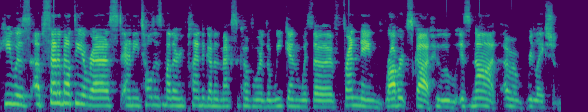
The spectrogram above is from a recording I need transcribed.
he was upset about the arrest and he told his mother he planned to go to Mexico for the weekend with a friend named Robert Scott, who is not a relation,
